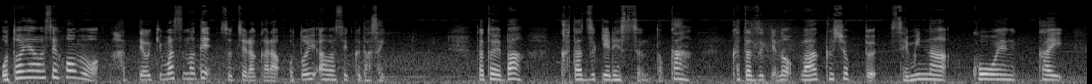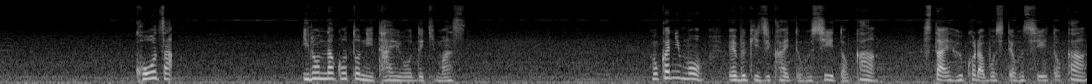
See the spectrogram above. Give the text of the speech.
お問い合わせフォームを貼っておきますのでそちらからお問い合わせください。例えば片付けレッスンとか片付けのワークショップセミナー講演会講座いろんなことに対応できます。他にもウェブ記事書いてほしいとかスタイフコラボしてほしいとか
